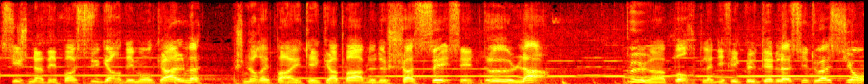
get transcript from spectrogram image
Si je n'avais pas su garder mon calme, je n'aurais pas été capable de chasser ces deux-là. Peu importe la difficulté de la situation,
